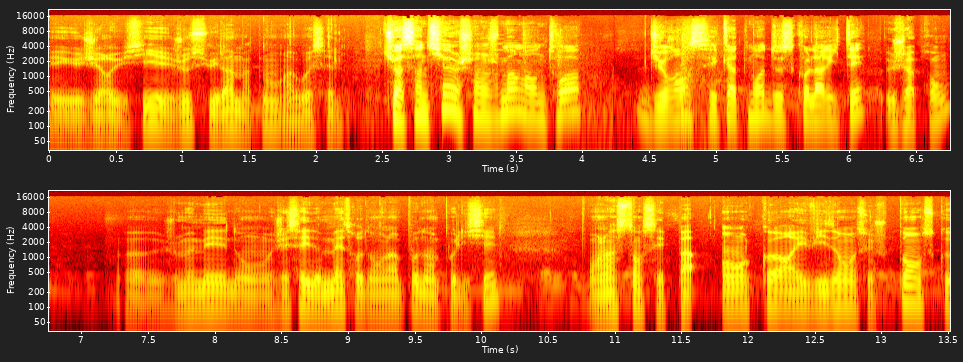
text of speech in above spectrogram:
et j'ai réussi et je suis là maintenant à Wassel. Tu as senti un changement en toi durant ces quatre mois de scolarité J'apprends. Euh, je me j'essaye de me mettre dans la peau d'un policier. Pour l'instant, c'est pas encore évident parce que je pense que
